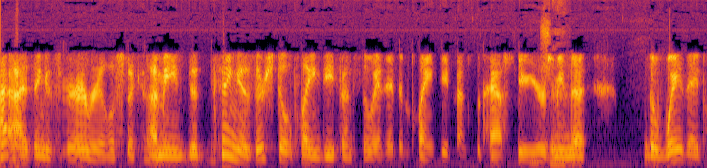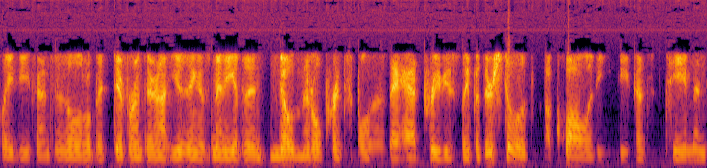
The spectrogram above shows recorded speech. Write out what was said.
I, I think it's very realistic. I mean, the thing is, they're still playing defense the way they've been playing defense the past few years. Sure. I mean, the the way they play defense is a little bit different. They're not using as many of the no middle principles as they had previously, but they're still a, a quality defensive team. And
